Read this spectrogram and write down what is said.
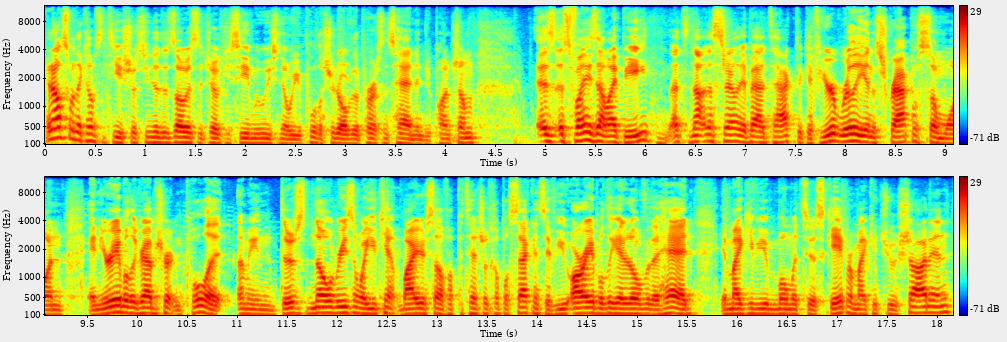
And also when it comes to t-shirts, you know, there's always the joke you see in movies, you know, where you pull the shirt over the person's head and you punch them as, as, funny as that might be, that's not necessarily a bad tactic. If you're really in a scrap with someone and you're able to grab a shirt and pull it, I mean, there's no reason why you can't buy yourself a potential couple seconds. If you are able to get it over the head, it might give you a moment to escape or might get you a shot in,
